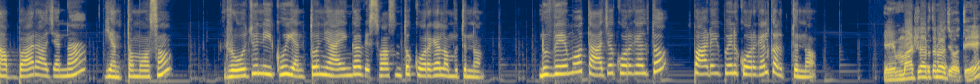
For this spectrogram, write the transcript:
అబ్బా రాజన్న ఎంత మోసం? రోజు నీకు ఎంతో న్యాయంగా విశ్వాసంతో కూరగాయలు అమ్ముతున్నాం. నువ్వేమో తాజా కూరగాయలతో పాడైపోయిన కూరగాయలు కలుపుతున్నావు. ఏం మాట్లాడుతున్నావు జ్యోతి?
